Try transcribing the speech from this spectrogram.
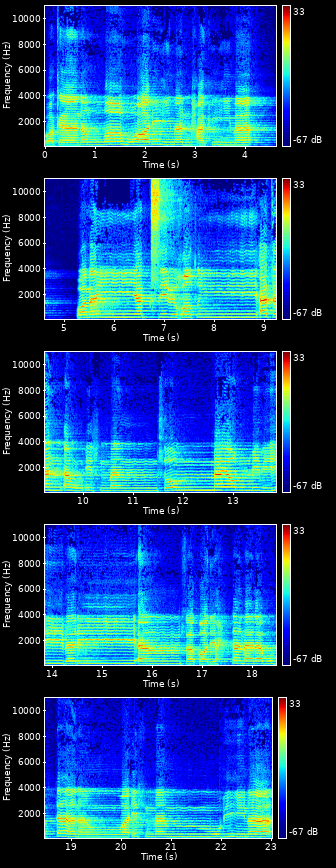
وكان الله عليما حكيما. ومن يكسب خطيئا خطيئة أو إثما ثم يرم به بريئا فقد احتمل بهتانا وإثما مبينا.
